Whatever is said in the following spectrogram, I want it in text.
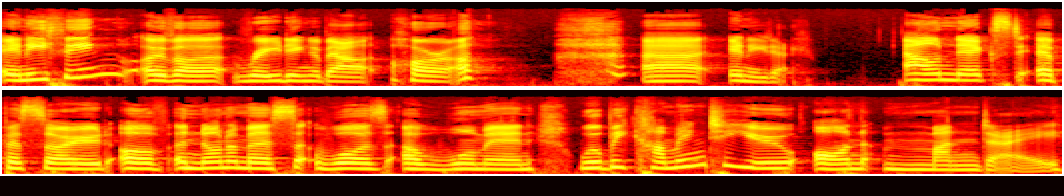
anything over reading about horror uh, any day. Our next episode of Anonymous Was a Woman will be coming to you on Monday,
